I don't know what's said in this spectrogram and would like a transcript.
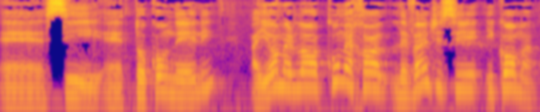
é, se é, tocou nele. Vaiomerlo kumechol, levante-se e coma.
